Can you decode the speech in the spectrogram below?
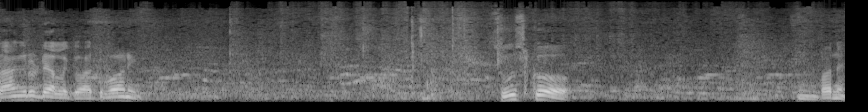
రాంగ్ రూట్ వెళ్ళకు అటు బాని చూసుకో. పోనీ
